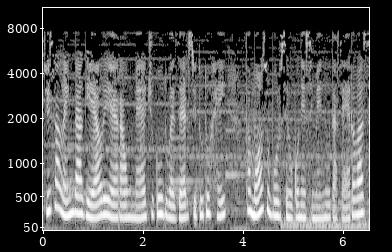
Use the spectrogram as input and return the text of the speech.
Diz a lenda que ele era um médico do exército do rei, famoso por seu conhecimento das ervas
